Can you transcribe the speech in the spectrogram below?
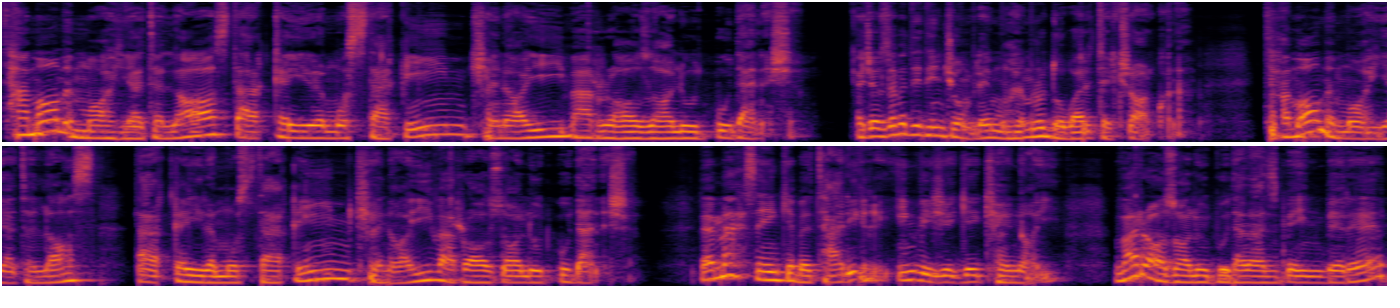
تمام ماهیت لاس در غیر مستقیم کنایی و رازآلود بودنشه. اجازه بدید این جمله مهم رو دوباره تکرار کنم. تمام ماهیت لاس در غیر مستقیم کنایی و رازآلود بودنشه. به محض اینکه به طریق این ویژگی کنایی و رازآلود بودن از بین بره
